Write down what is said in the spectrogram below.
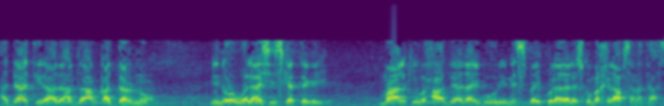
haddaad tidhaahdo haddaan qadarno nin oo walaashiis ka tegay maalkii waxaad leedahay buu ihi nis bay ku leedahay laiskuma khilaafsana taas.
